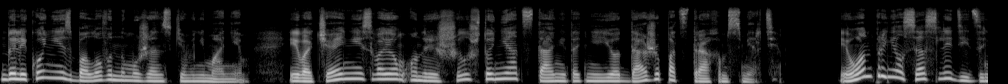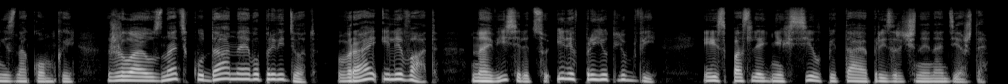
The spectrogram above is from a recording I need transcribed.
далеко не избалованному женским вниманием, и в отчаянии своем он решил, что не отстанет от нее даже под страхом смерти. И он принялся следить за незнакомкой, желая узнать, куда она его приведет — в рай или в ад, на виселицу или в приют любви, и из последних сил питая призрачные надежды.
